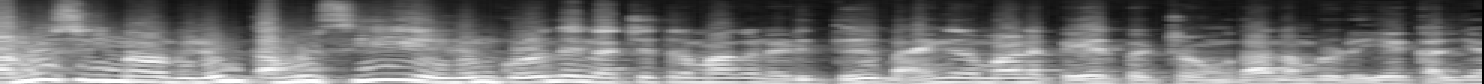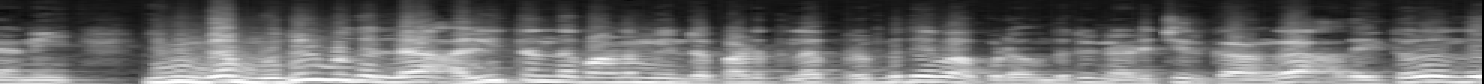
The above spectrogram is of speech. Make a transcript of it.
தமிழ் சினிமாவிலும் தமிழ் சீரியலிலும் குழந்தை நட்சத்திரமாக நடித்து பயங்கரமான பெயர் பெற்றவங்க தான் நம்மளுடைய கல்யாணி. இவங்க முதல் முதல்ல அள்ளித்தந்த வானம் என்ற படத்துல பிரபுதேவா கூட வந்துட்டு நடிச்சிருக்காங்க. அதைத் தொடர்ந்து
